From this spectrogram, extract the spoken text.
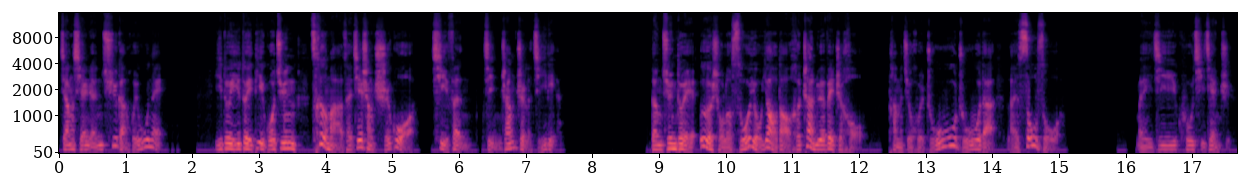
将闲人驱赶回屋内。一队一队帝国军策马在街上驰过。气氛紧张至了极点。等军队扼守了所有要道和战略位置后，他们就会逐屋逐屋的来搜索我。美姬哭泣渐止，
